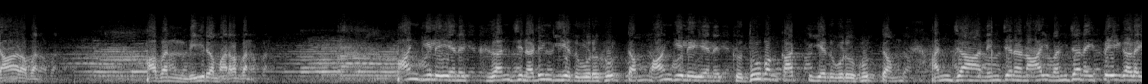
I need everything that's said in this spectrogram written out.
யார் அவன்? அவன் வீரமரவன் ஆங்கிலேயனுக்கு அஞ்சு நடுங்கியது ஒரு கூட்டம் ஆங்கிலேயனுக்கு தூபம் காட்டியது ஒரு கூட்டம். அஞ்சா நெஞ்சன நாய் வஞ்சனை பேய்களை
